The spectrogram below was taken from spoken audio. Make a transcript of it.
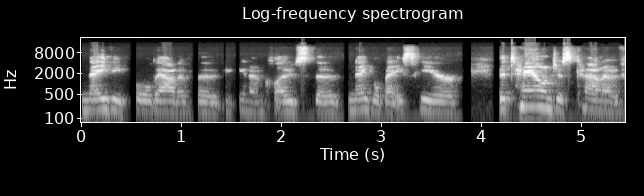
Navy pulled out of the, you know, closed the naval base here. The town just kind of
